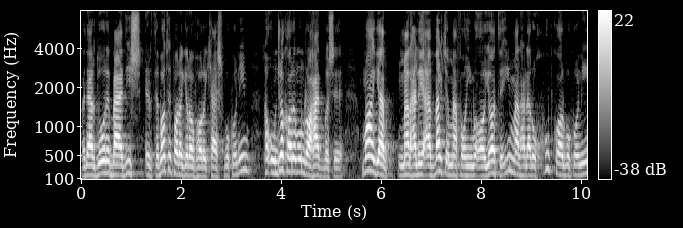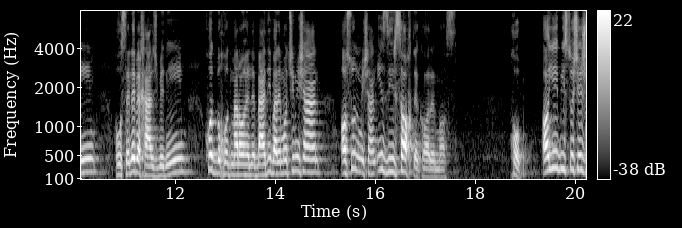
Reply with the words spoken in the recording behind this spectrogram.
و در دور بعدیش ارتباط پاراگراف ها رو کشف بکنیم تا اونجا کارمون راحت باشه. ما اگر مرحله اول که مفاهیم آیات این مرحله رو خوب کار بکنیم حوصله به خرج بدیم خود به خود مراحل بعدی برای ما چی میشن؟ آسون میشن. این زیر ساخت کار ماست. خب آیه 26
